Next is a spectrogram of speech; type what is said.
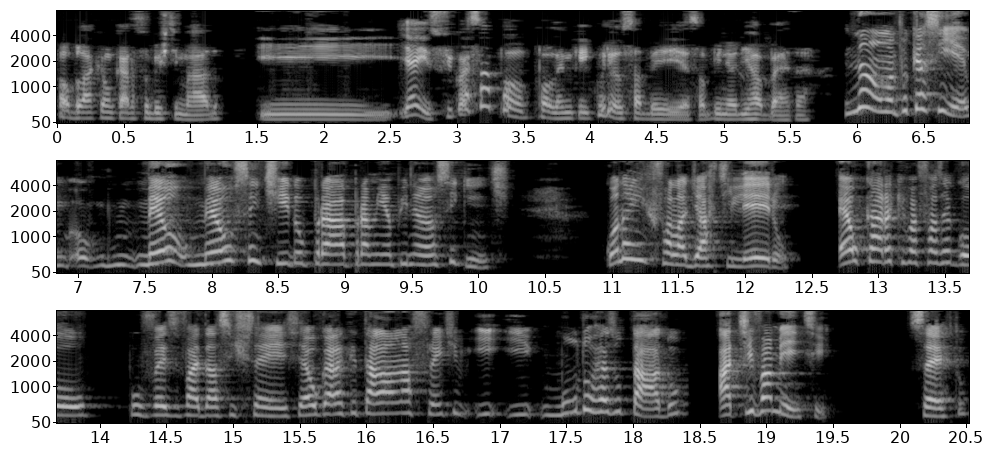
o Black é um cara subestimado. E, e é isso. Ficou essa po- polêmica aí. Curioso saber essa opinião de Roberta. Não, mas porque assim, meu, meu sentido pra, pra minha opinião é o seguinte. Quando a gente fala de artilheiro, é o cara que vai fazer gol, por vezes vai dar assistência, é o cara que tá lá na frente e, e muda o resultado ativamente, certo?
